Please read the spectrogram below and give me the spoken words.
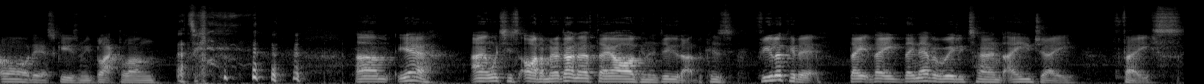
oh dear, excuse me, black lung. That's Um, yeah, and which is odd. I mean, I don't know if they are going to do that because if you look at it, they, they, they never really turned AJ face.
